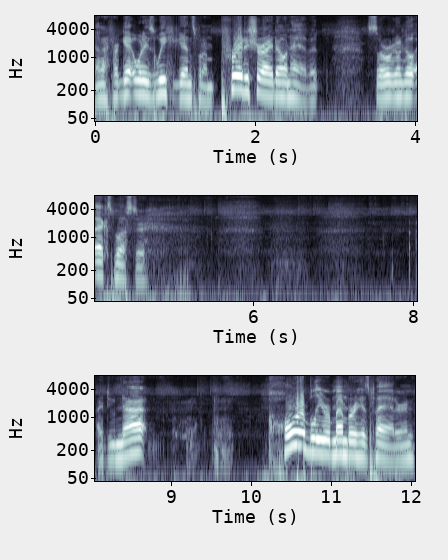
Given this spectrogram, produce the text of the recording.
And I forget what he's weak against, but I'm pretty sure I don't have it. So we're going to go X-Buster. I do not horribly remember his pattern.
